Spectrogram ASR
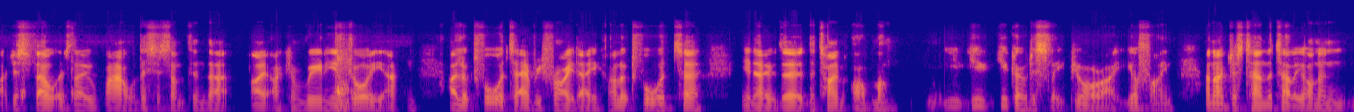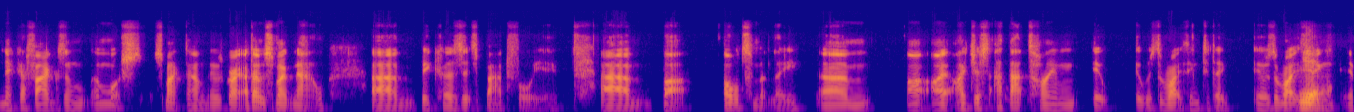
i just felt as though wow this is something that i i can really enjoy and i looked forward to every friday. I looked forward to you know the the time oh mum you, you you go to sleep. You're all right. You're fine. And I'd just turn the telly on and nick a fags and, and watch SmackDown. It was great. I don't smoke now um, because it's bad for you. Um, but ultimately, um, I, I, just at that time it it was the right thing to do. It was the right Yeah. thing in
